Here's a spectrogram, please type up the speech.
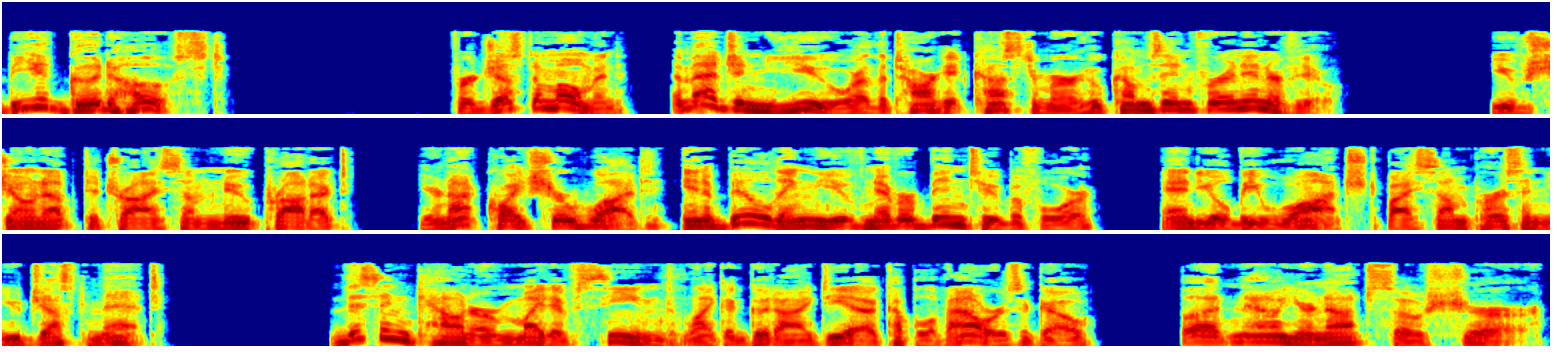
Be a good host. For just a moment, imagine you are the target customer who comes in for an interview. You've shown up to try some new product, you're not quite sure what, in a building you've never been to before, and you'll be watched by some person you just met. This encounter might have seemed like a good idea a couple of hours ago, but now you're not so sure.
